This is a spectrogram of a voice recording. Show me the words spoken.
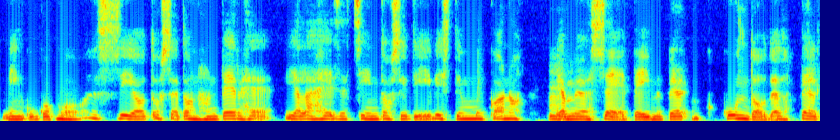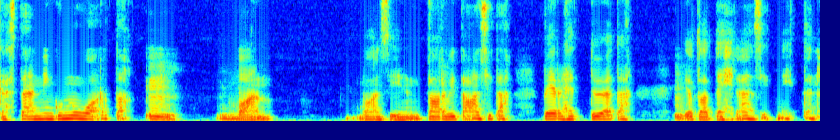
Niin kuin koko mm. sijoitus, että onhan perhe ja läheiset siinä tosi tiivisti mukana. Mm. Ja myös se, että ei me kuntouteta pelkästään niin kuin nuorta, mm. Mm. Vaan, vaan siinä tarvitaan sitä perhetyötä, mm. jota tehdään sitten niiden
